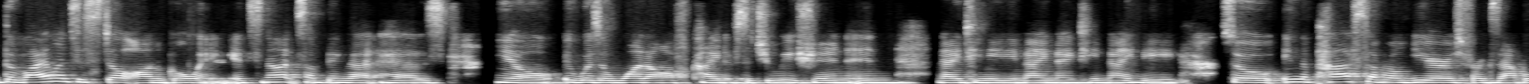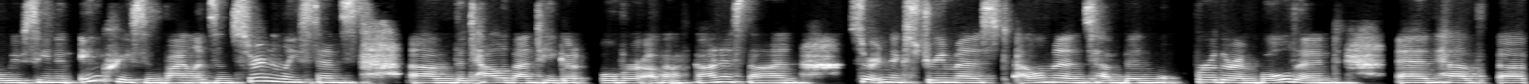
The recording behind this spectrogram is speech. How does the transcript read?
the violence is still ongoing. It's not something that has, you know, it was a one off kind of situation in 1989, 1990. So, in the past several years, for example, we've seen an increase in violence. And certainly since um, the Taliban takeover of Afghanistan, certain extremist elements have been further emboldened and have uh,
